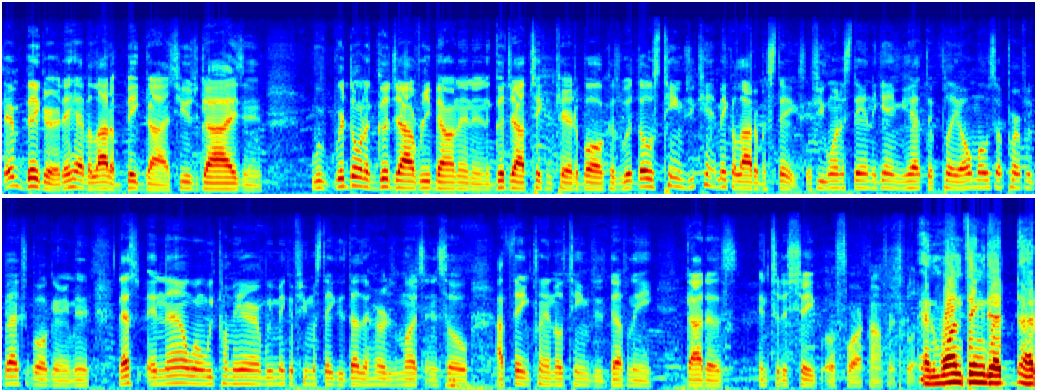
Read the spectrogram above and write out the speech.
they're bigger. They have a lot of big guys, huge guys, and we're, doing a good job rebounding and a good job taking care of the ball. Because with those teams, you can't make a lot of mistakes. If you want to stay in the game, you have to play almost a perfect basketball game. And that's and now when we come here and we make a few mistakes, it doesn't hurt as much. And so I think playing those teams has definitely got us into the shape of for our conference play. And one thing that uh,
